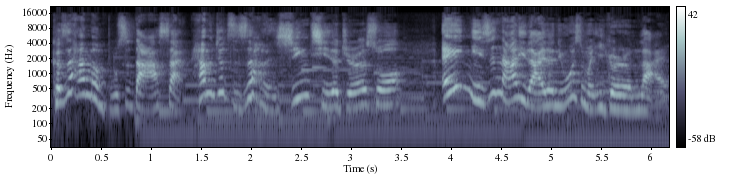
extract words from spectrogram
可是他们不是搭讪，他们就只是很新奇的觉得说，哎，你是哪里来的？你为什么一个人来？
